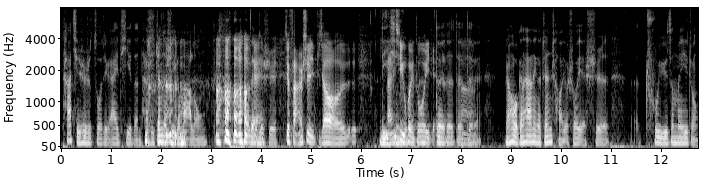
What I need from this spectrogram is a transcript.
他其实是做这个 IT 的，他是真的是一个马龙，对，就是就反而是比较男性会多一点，对对对对。然后我跟他那个争吵，有时候也是，呃，出于这么一种，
